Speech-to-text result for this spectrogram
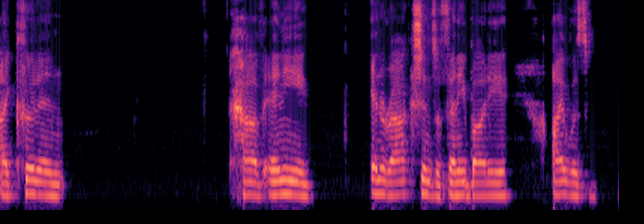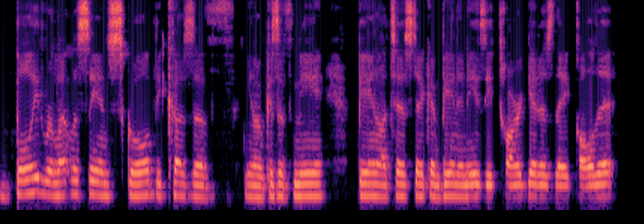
I couldn't have any interactions with anybody. I was bullied relentlessly in school because of, you know, because of me being autistic and being an easy target, as they called it.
